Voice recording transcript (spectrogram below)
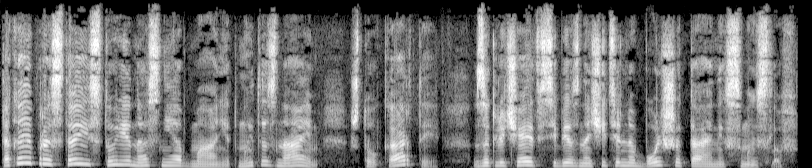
Такая простая история нас не обманет. Мы-то знаем, что карты заключают в себе значительно больше тайных смыслов.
